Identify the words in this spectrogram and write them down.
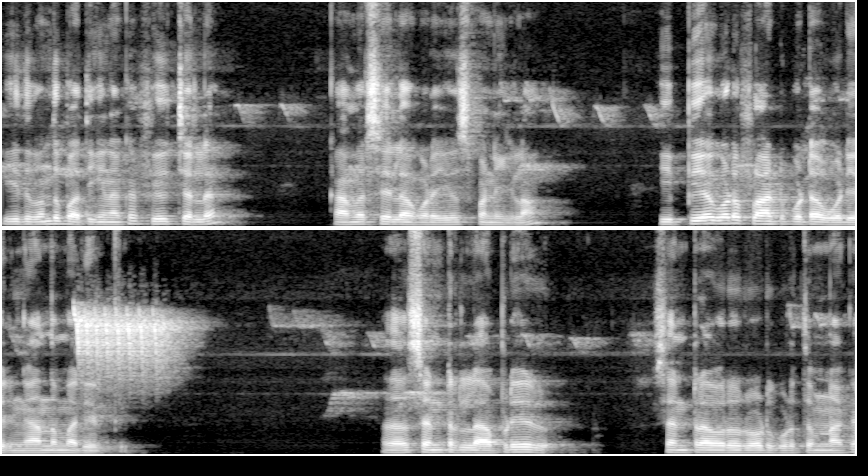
இது வந்து பார்த்திங்கனாக்கா ஃப்யூச்சரில் கமர்ஷியலாக கூட யூஸ் பண்ணிக்கலாம். இப்போயே கூட ஃப்ளாட்டு போட்டால் ஓடிடுங்க அந்த மாதிரி இருக்குது அதாவது சென்டரில் அப்படியே சென்டராக ஒரு ரோடு கொடுத்தோம்னாக்க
